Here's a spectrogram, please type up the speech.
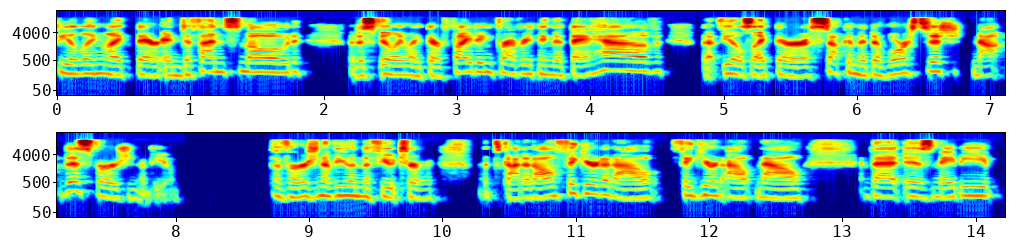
feeling like they're in defense mode, that is feeling like they're fighting for everything that they have, that feels like they're stuck in the divorce dish. Not this version of you the version of you in the future that's got it all figured it out figured out now that is maybe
